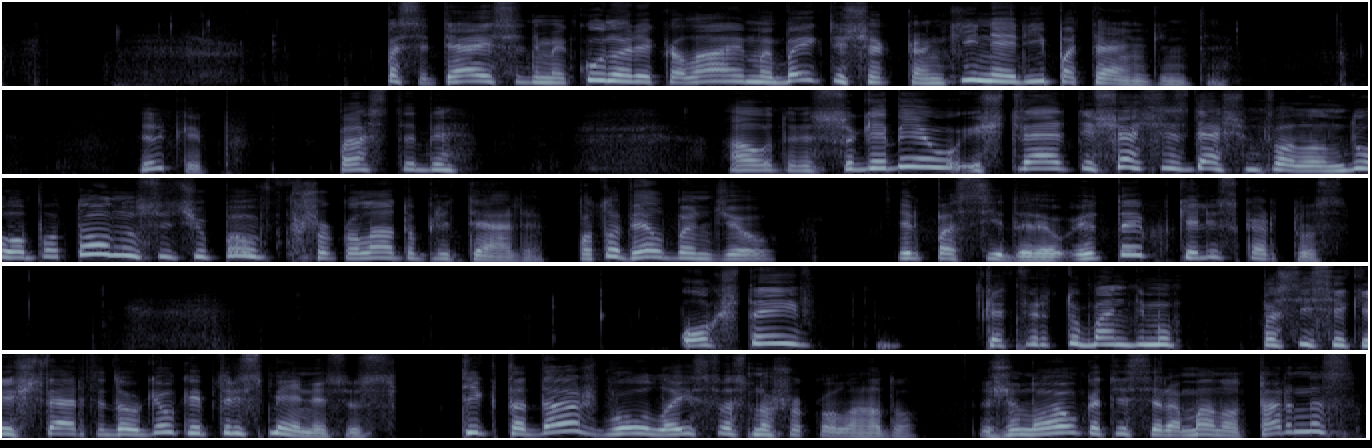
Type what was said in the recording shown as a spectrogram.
Pasiteisinimai, kūno reikalavimai, baigti šią kankinę ir jį patenkinti. Ir kaip pastebi autoris, sugebėjau ištverti 60 valandų, o po to nusičiupau šokolado plitelę. Po to vėl bandžiau ir pasidaviau. Ir taip kelis kartus. O štai ketvirtų bandymų pasisekė ištverti daugiau kaip tris mėnesius. Tik tada aš buvau laisvas nuo šokolado. Žinojau, kad jis yra mano tarnas,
